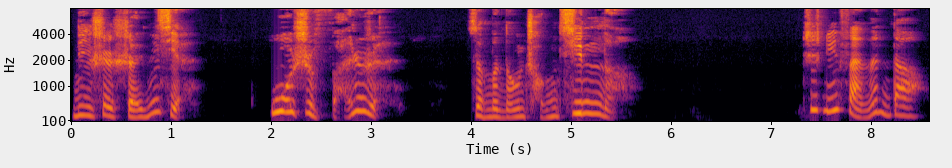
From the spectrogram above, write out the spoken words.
你是神仙，我是凡人，怎么能成亲呢？”织女反问道：“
